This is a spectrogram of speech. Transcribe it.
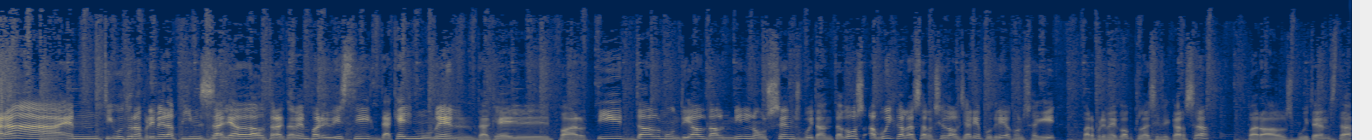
Ara hem tingut una primera pinzellada del tractament periodístic d'aquell moment, d'aquell partit del Mundial del 1982. Avui que la selecció d'Algèria podria aconseguir per primer cop classificar-se per als vuitens de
